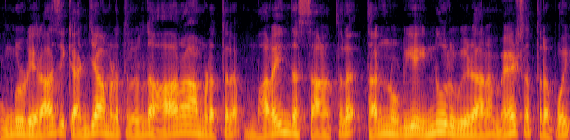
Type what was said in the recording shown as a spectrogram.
உங்களுடைய ராசிக்கு அஞ்சாம் இடத்துலேருந்து ஆறாம் இடத்துல மறைந்த ஸ்தானத்தில் தன்னுடைய இன்னொரு வீடான மேஷத்தில் போய்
